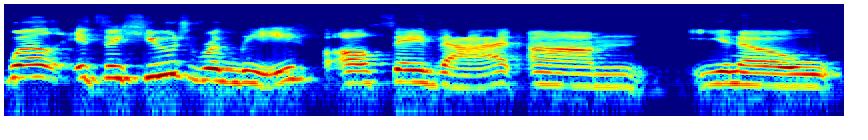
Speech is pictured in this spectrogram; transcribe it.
Well, it's a huge relief. I'll say that. Um, you know,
